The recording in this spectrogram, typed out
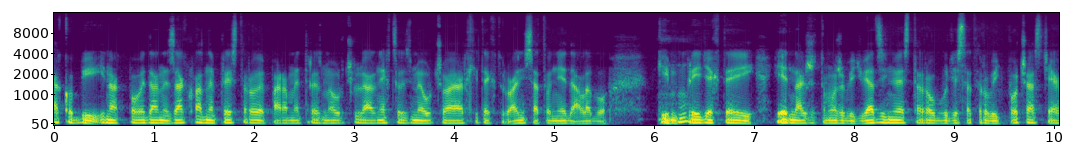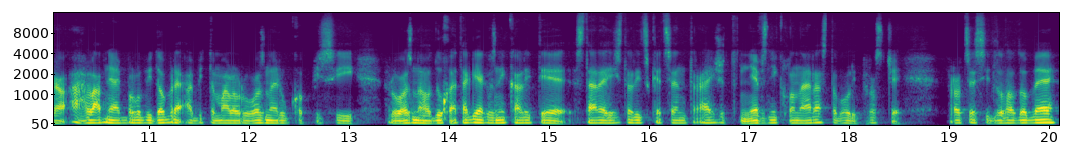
akoby inak povedané, základné priestorové parametre sme určili, ale nechceli sme určovať architektúru. Ani sa to nedá, lebo kým uh-huh. príde k tej jednak, že to môže byť viac investorov, bude sa to robiť po častiach a, a hlavne aj bolo by dobre, aby to malo rôzne rukopisy, rôzneho ducha. Tak, jak vznikali tie staré historické centra, že to nevzniklo naraz, to boli proste procesy dlhodobé,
